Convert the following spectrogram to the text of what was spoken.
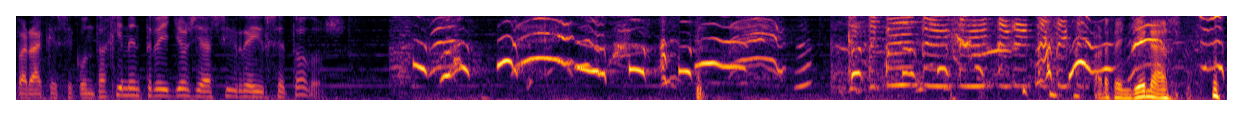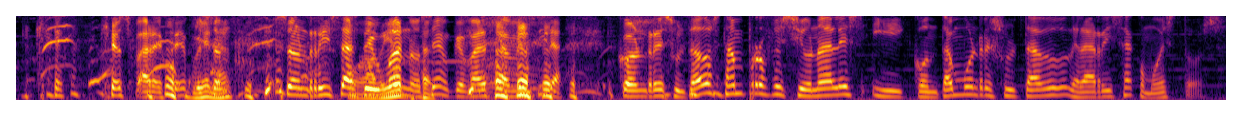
para que se contagien entre ellos y así reírse todos. Parecen llenas. ¿Qué, os parece? Pues son, risas de humanos, ¿eh? aunque parezca mentira. Con resultados tan profesionales y con tan buen resultado de la risa como estos.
